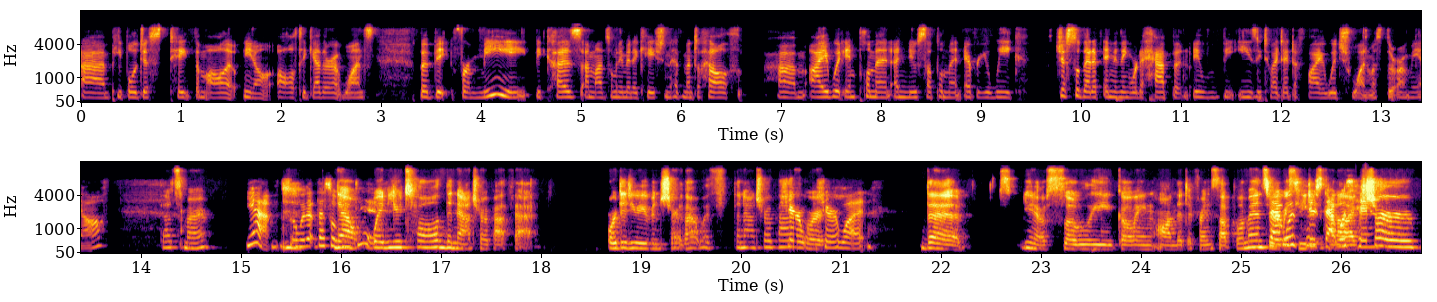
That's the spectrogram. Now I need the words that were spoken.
um, people just take them all, you know, all together at once. But be, for me, because I'm on so many medication, have mental health, um, I would implement a new supplement every week, just so that if anything were to happen, it would be easy to identify which one was throwing me off. That's smart. Yeah, so that- that's what now, we did. when you told the naturopath that, or did you even share that with the naturopath? share or share what? the you know slowly going on the different supplements, or That was, was he his- just that was like, his- sure?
